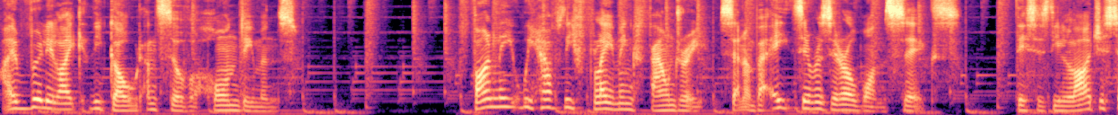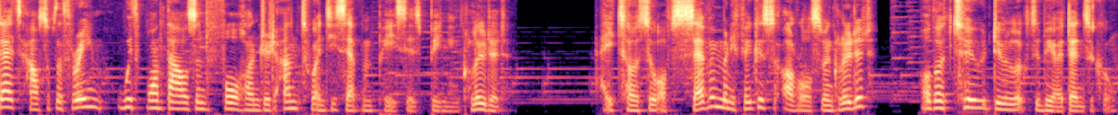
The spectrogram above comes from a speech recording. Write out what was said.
I really like the gold and silver horn demons. Finally, we have the Flaming Foundry, set number 80016. This is the largest set out of the three, with 1427 pieces being included. A total of 7 minifigures are also included, although 2 do look to be identical.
